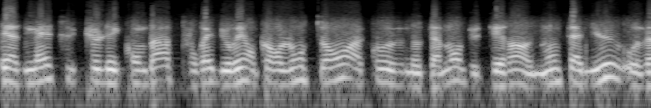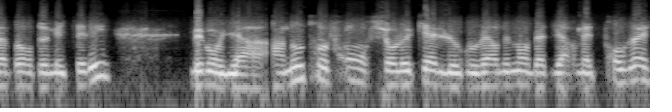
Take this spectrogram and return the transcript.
qui admettent que les combats pourraient durer encore longtemps à cause notamment du terrain montagneux aux abords de Métélé. Mais bon, il y a un autre front sur lequel le gouvernement d'Abiy Ahmed progresse,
